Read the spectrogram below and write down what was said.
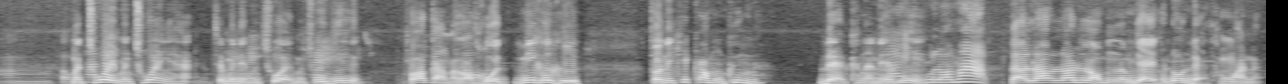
อ่ามันช่วยมันช่วยไงฮะมันช่วยเจมิเนตมันช่วยมันช่วยใช่ยืดเพราะอากาศมันร้อนใช่โหนี่ก็คือ ตอนนี้แค่เก้าโมงครึ่งนะแดดขนาดนี้ใช่พี่อุ๊ยร้อนมาก แล้วแล้วแล้วลมลำไยเขาโดนแดดทั้งวันอะ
